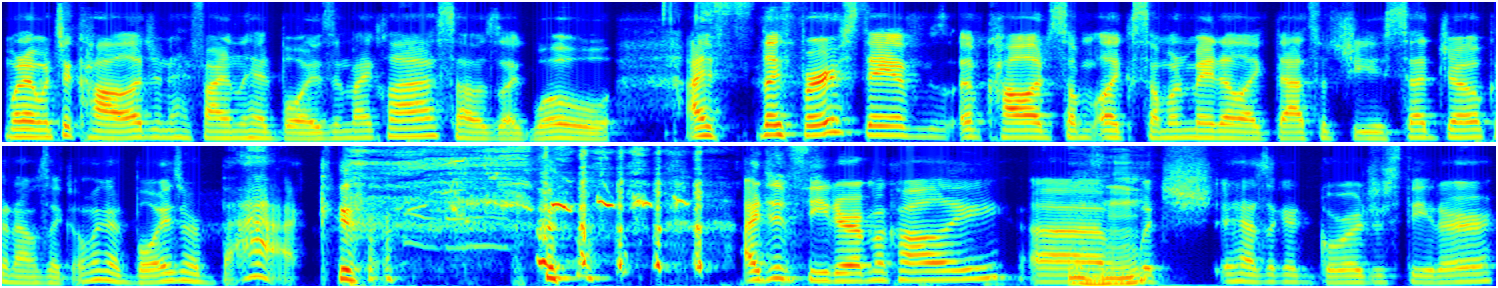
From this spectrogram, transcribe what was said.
when I went to college and I finally had boys in my class. I was like, whoa! I the first day of, of college, some like someone made a like that's what she said joke, and I was like, oh my god, boys are back. I did theater at McAuley, um, mm-hmm. which it has like a gorgeous theater,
